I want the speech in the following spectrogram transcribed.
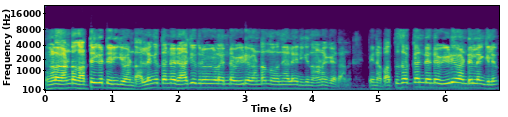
നിങ്ങൾ കണ്ട സർട്ടിഫിക്കറ്റ് എനിക്ക് വേണ്ട. അല്ലെങ്കിൽ തന്നെ രാജ്യദ്രോഹികൾ എന്റെ വീഡിയോ കണ്ടെന്ന് പറഞ്ഞാലേ എനിക്ക് നാണക്കേടാണ്. പിന്നെ പത്ത് സെക്കൻഡ് എന്റെ വീഡിയോ കണ്ടില്ലെങ്കിലും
